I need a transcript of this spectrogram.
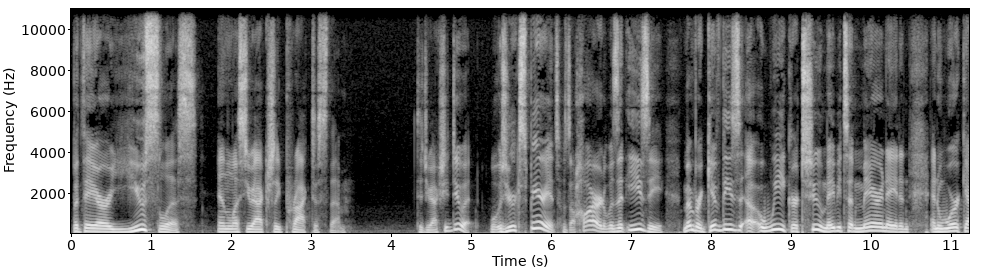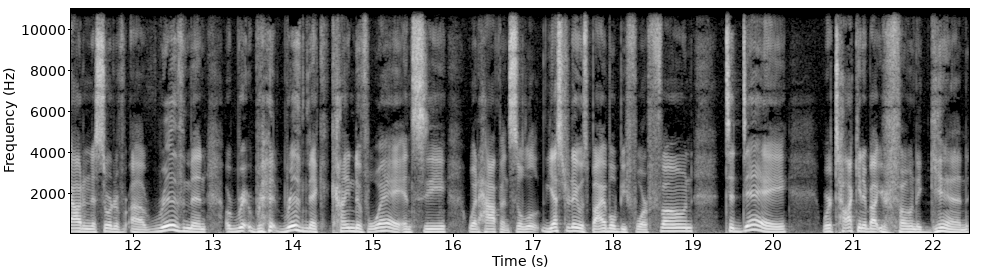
but they are useless unless you actually practice them. Did you actually do it? What was your experience? Was it hard? Was it easy? Remember, give these a week or two, maybe to marinate and, and work out in a sort of uh, rhythm and rhythmic kind of way and see what happens. So, yesterday was Bible before phone. Today, we're talking about your phone again,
